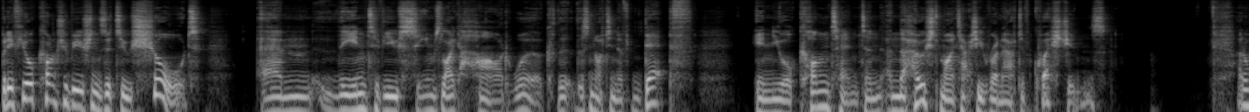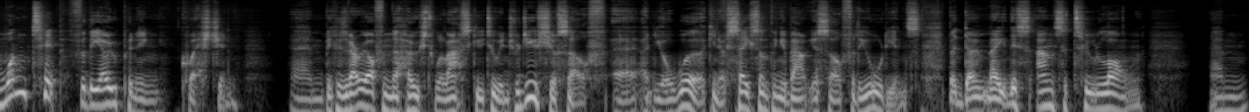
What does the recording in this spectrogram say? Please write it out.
But if your contributions are too short, um, the interview seems like hard work, that there's not enough depth in your content, and, and the host might actually run out of questions. And one tip for the opening question, um, because very often the host will ask you to introduce yourself uh, and your work, you know, say something about yourself for the audience, but don't make this answer too long. Um,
